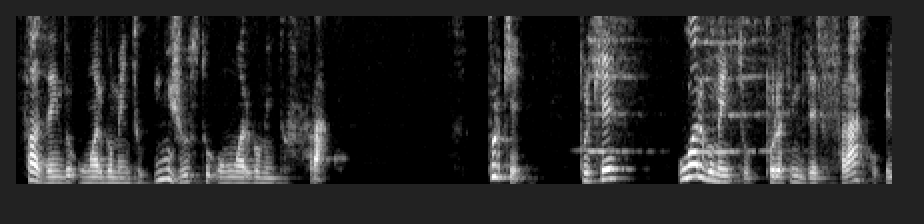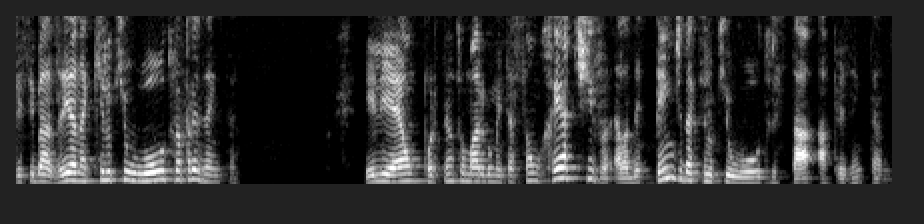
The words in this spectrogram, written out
fazendo um argumento injusto ou um argumento fraco. Por quê? Porque o argumento, por assim dizer, fraco, ele se baseia naquilo que o outro apresenta. Ele é, um, portanto, uma argumentação reativa, ela depende daquilo que o outro está apresentando.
